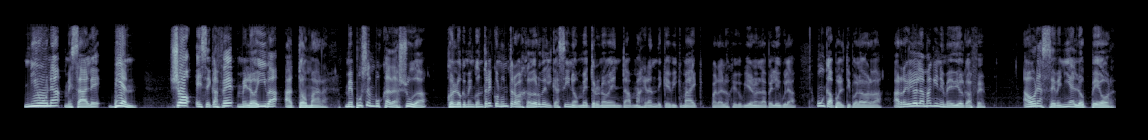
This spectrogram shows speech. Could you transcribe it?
ni una me sale bien. Yo ese café me lo iba a tomar. Me puse en busca de ayuda con lo que me encontré con un trabajador del casino Metro 90, más grande que Big Mike, para los que vieron la película. Un capo el tipo, la verdad. Arregló la máquina y me dio el café. Ahora se venía lo peor.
